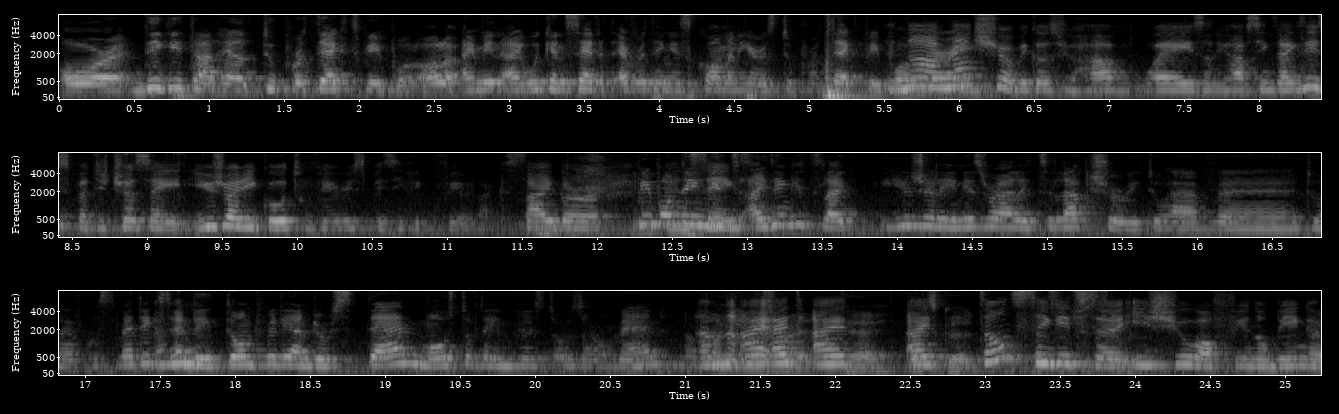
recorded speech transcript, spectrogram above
or digital health to protect people. All I mean, I, we can say that everything is common here is to protect people. No, I'm not sure because you have ways and you have things like this, but you just say usually go to very specific field like cyber. People think things. it's. I think it's like usually in Israel, it's a luxury to have uh, to have cosmetics, I and they don't really understand. Most of the investors are men. Not Um, only in I, I, I, Okay, I good. don't That's think it's an issue of you know being a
